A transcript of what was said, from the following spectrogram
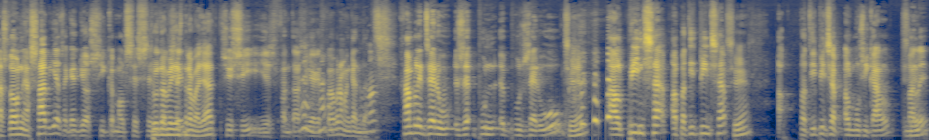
Les dones sàvies, aquest jo sí que me'l sé 100%. Tu també hi has treballat. Sí, sí, i és fantàstica aquesta obra, m'encanta. Hamlet 0, ze- punt, eh, punt 01, Sí? El príncep, el petit príncep, Sí? el petit príncep, el musical, Sí. vale?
